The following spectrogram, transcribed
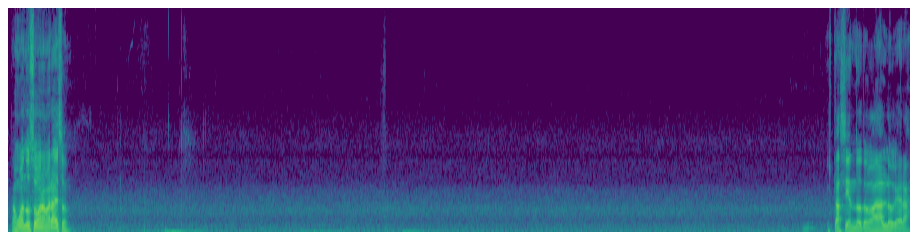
Están jugando zona, mira eso. Está haciendo todas las loqueras.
